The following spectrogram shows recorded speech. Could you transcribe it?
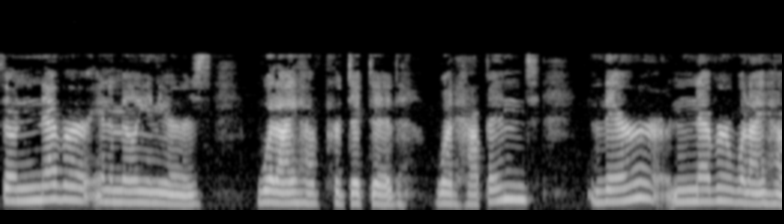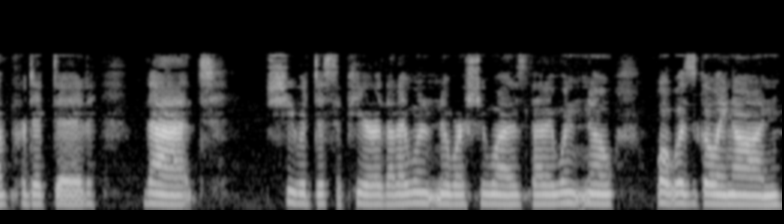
so never in a million years would I have predicted what happened there. Never would I have predicted that she would disappear, that I wouldn't know where she was, that I wouldn't know what was going on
